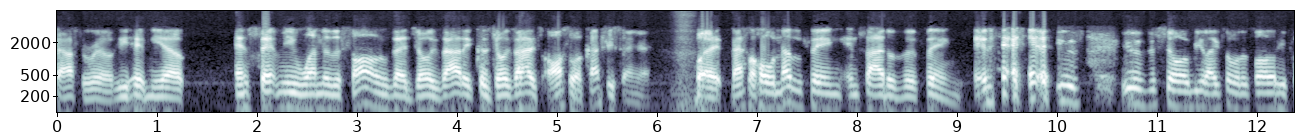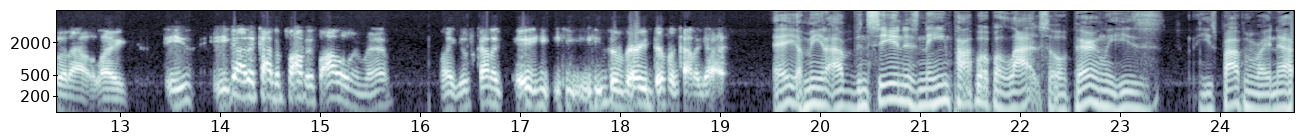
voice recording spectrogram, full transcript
shout out to Real, he hit me up and sent me one of the songs that Joe Exotic, because Joe Exotic's also a country singer. But that's a whole nother thing inside of the thing. And he was he was just showing me like some of the songs he put out. Like he's he got a kind of poppin' following, man. Like it's kind of he, he he's a very different kind of guy. Hey, I mean, I've been seeing his name pop up a lot, so apparently he's he's popping right now.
